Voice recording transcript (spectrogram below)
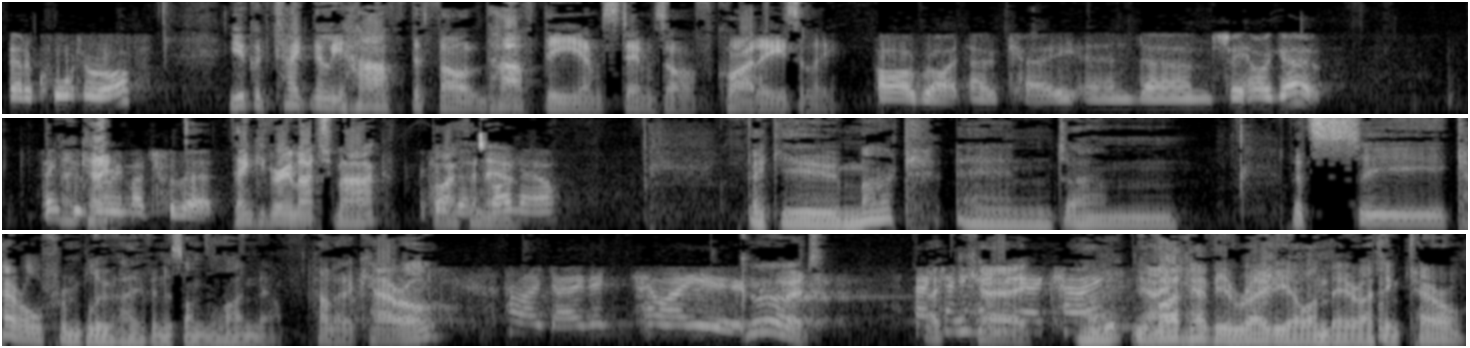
about a quarter off? You could take nearly half the fold, half the um, stems off quite easily. Oh, right, okay, and um, see how I go. Thank you very much for that. Thank you very much, Mark. Okay, Bye for now. Bye now. Thank you, Mark. And um, let's see, Carol from Blue Haven is on the line now. Hello, Carol. Hello, David. How are you? Good. Uh, Can you hear me Okay. okay? Um, you Yeah, might okay. have your radio on there, I think, Carol.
